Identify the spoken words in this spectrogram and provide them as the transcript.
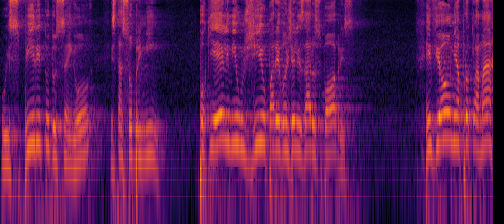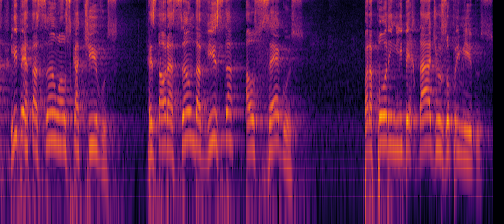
O Espírito do Senhor está sobre mim, porque ele me ungiu para evangelizar os pobres, enviou-me a proclamar libertação aos cativos restauração da vista aos cegos, para pôr em liberdade os oprimidos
